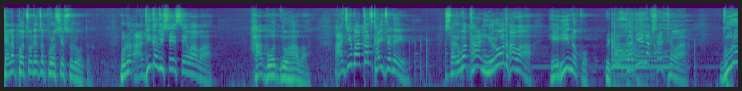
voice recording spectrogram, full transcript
त्याला पचवण्याचं प्रोसेस सुरू होतं. म्हणून अधिक विषय सेवावा. हा बोध नोहावा. अजिबातच खायचं नाही. सर्वथा निरोध हवा हेही नको. कधी लक्षात ठेवा गुरु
